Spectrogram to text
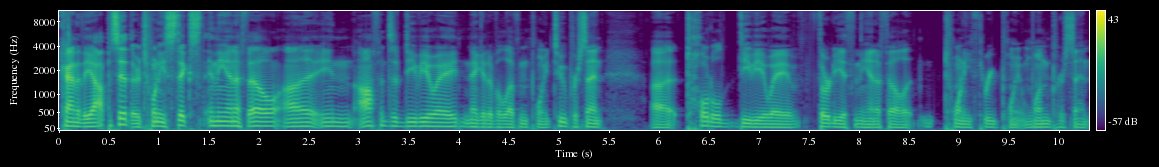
kind of the opposite. They're 26th in the NFL uh, in offensive DVOA, negative 11.2%. Uh, total DVOA of 30th in the NFL at 23.1%.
